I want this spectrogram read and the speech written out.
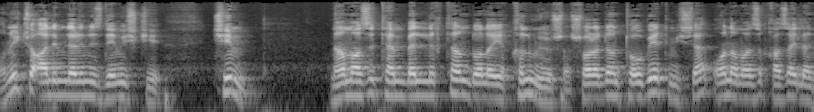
Onun için alimlerimiz demiş ki kim namazı tembellikten dolayı kılmıyorsa, sonradan tövbe etmişse o namazı kazayla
